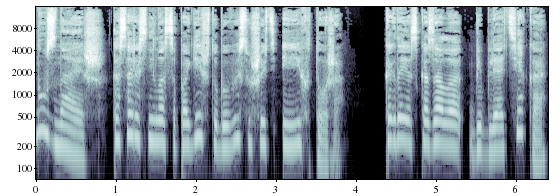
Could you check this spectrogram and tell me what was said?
«Ну, знаешь, Косара сняла сапоги, чтобы высушить и их тоже. Когда я сказала «библиотека»,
